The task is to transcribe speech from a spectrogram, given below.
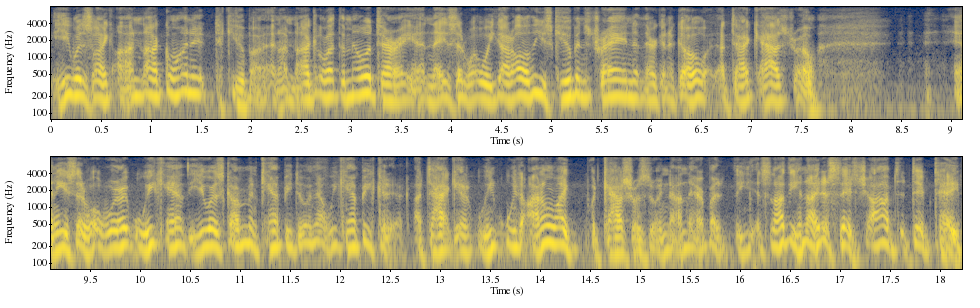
he was like, "I'm not going to Cuba, and I'm not going to let the military." And they said, "Well, we got all these Cubans trained, and they're going to go attack Castro." And he said, "Well, we're, we can't. The U.S. government can't be doing that. We can't be attacking. We, we, I don't like what Castro's doing down there, but the, it's not the United States' job to dictate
